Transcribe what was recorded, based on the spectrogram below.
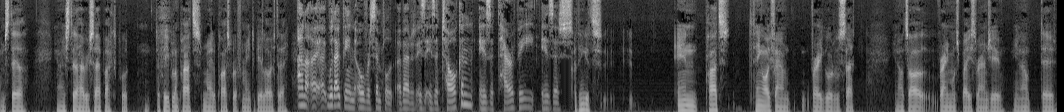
I'm still, you know, you still have your setbacks, but the people in Pats made it possible for me to be alive today. And I, I, without being over simple about it, is is it talking? Is it therapy? Is it? I think it's in parts, The thing I found very good was that you know it's all very much based around you. You know the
